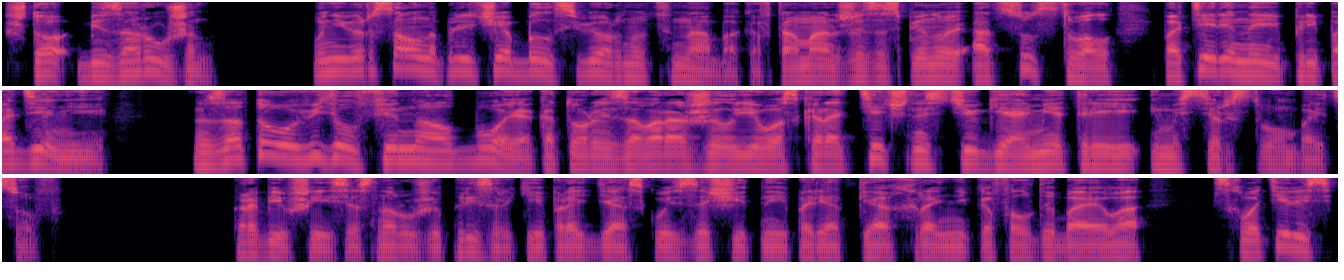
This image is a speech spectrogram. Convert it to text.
что безоружен. Универсал на плече был свернут на бок, автомат же за спиной отсутствовал, потерянный при падении. Зато увидел финал боя, который заворожил его скоротечностью, геометрией и мастерством бойцов. Пробившиеся снаружи призраки, пройдя сквозь защитные порядки охранников Алдыбаева, схватились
